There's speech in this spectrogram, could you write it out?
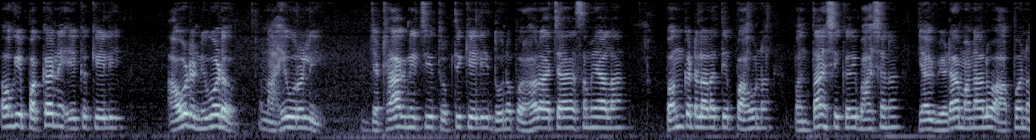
अवघी पक्काने एक केली आवड निवड नाही उरली. जठराग्नीची तृप्ती केली दोन प्रहराच्या समयाला. पंकटलाला ते पाहून पंतांशी करी भाषण या वेडा म्हणालो आपण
